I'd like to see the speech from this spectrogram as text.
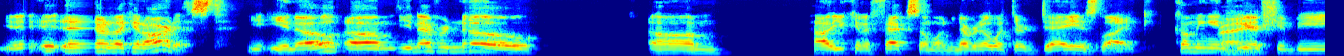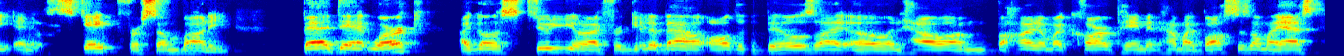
they're like an artist. You, you know, um, you never know um, how you can affect someone. You never know what their day is like. Coming in right. here should be an escape for somebody. Bad day at work. I go in the studio and I forget about all the bills I owe and how I'm behind on my car payment, how my boss is on my ass.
